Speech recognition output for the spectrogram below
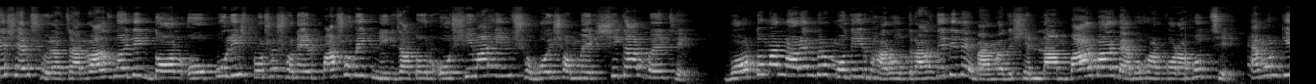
দেশের স্বৈরাচার রাজনৈতিক দল ও পুলিশ প্রশাসনের পাশবিক নির্যাতন ও সীমাহীন বৈষম্যের শিকার হয়েছে। বর্তমান নরেন্দ্র মোদীর ভারত রাজনীতিতে বাংলাদেশের নাম বারবার ব্যবহার করা হচ্ছে। এমনকি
